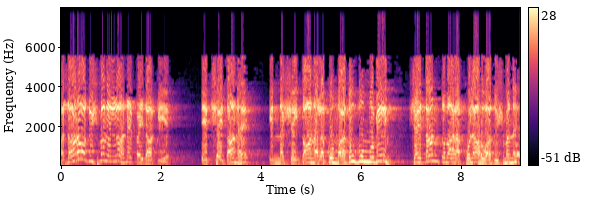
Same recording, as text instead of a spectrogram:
ہزاروں دشمن اللہ نے پیدا کیے۔ ایک شیطان ہے، ان شیطان الکم ادب مبین۔ شیطان تمہارا کھلا ہوا دشمن ہے۔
